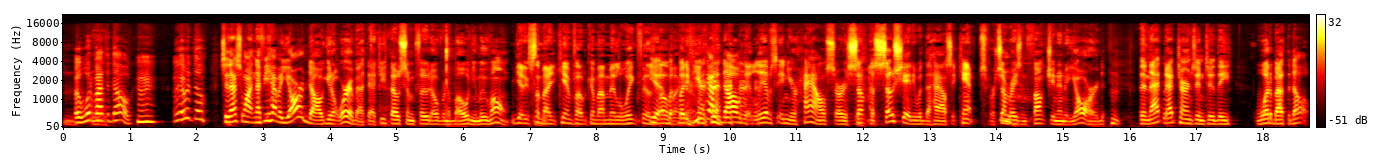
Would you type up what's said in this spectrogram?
But what about the dog? Hmm. What See, that's why. Now, if you have a yard dog, you don't worry about that. You throw some food over in the bowl and you move on. Get somebody you kinfolk to come by the middle of the week, fill the Yeah, bowl but, but if you've got a dog that lives in your house or is some associated with the house, it can't for some hmm. reason function in a yard, hmm. then that that turns into the what about the dog?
